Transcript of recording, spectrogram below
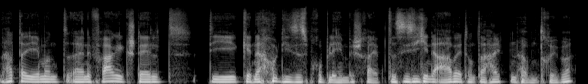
hat da jemand eine Frage gestellt, die genau dieses Problem beschreibt, dass sie sich in der Arbeit unterhalten haben drüber,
